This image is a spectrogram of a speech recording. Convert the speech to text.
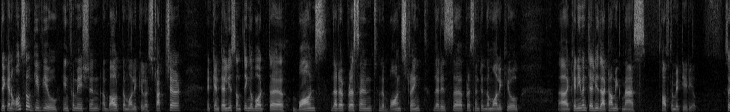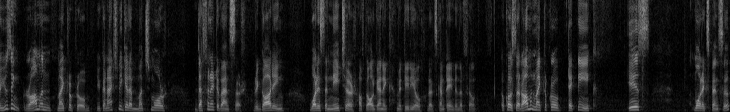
they can also give you information about the molecular structure, it can tell you something about the bonds that are present, the bond strength that is uh, present in the molecule, it can even tell you the atomic mass of the material. So, using Raman microprobe you can actually get a much more definitive answer regarding what is the nature of the organic material that is contained in the film. Of course, the Raman microprobe technique is more expensive,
